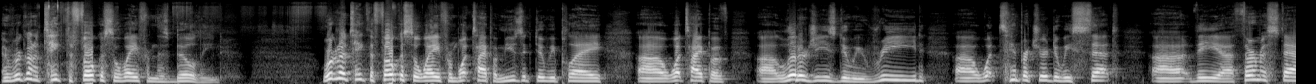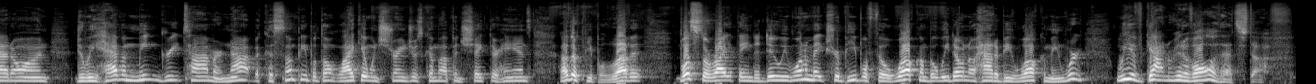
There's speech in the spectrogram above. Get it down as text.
And we're going to take the focus away from this building. We're going to take the focus away from what type of music do we play, uh, what type of uh, liturgies do we read, uh, what temperature do we set uh, the uh, thermostat on? Do we have a meet and greet time or not? Because some people don't like it when strangers come up and shake their hands. Other people love it. What's the right thing to do? We want to make sure people feel welcome, but we don't know how to be welcoming. We're, we have gotten rid of all of that stuff.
